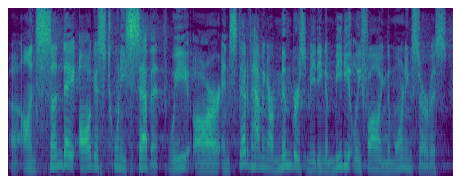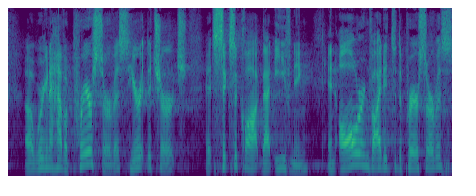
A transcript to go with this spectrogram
Uh, on Sunday, August 27th, we are, instead of having our members' meeting immediately following the morning service, uh, we're going to have a prayer service here at the church at 6 o'clock that evening. And all are invited to the prayer service.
